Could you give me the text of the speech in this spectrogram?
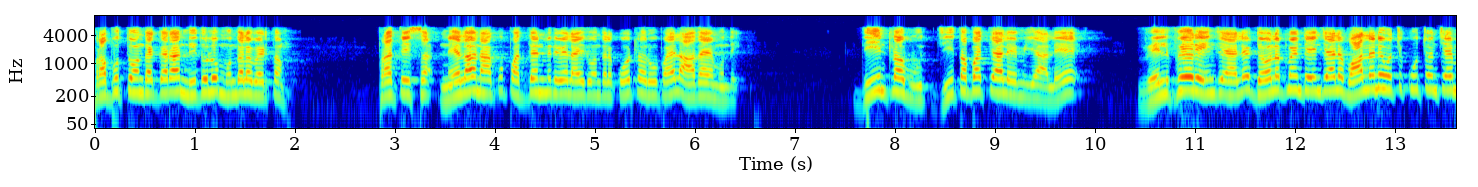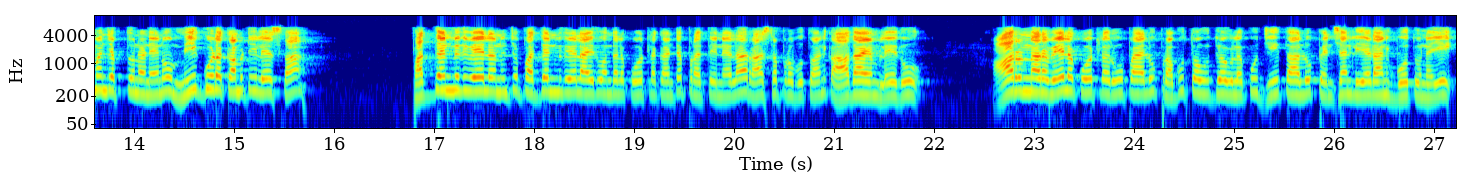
ప్రభుత్వం దగ్గర నిధులు ముందల పెడతాం. ప్రతి నెల నాకు పద్దెనిమిది వేల ఐదు వందల కోట్ల రూపాయల ఆదాయం ఉంది. దీంట్లో జీతభత్యాలు ఏమి ఇవ్వాలి వెల్ఫేర్ ఏం చేయాలి? డెవలప్మెంట్ ఏం చేయాలి? వాళ్ళనే వచ్చి కూర్చొని చేయమని చెప్తున్నా నేను. మీకు కూడా కమిటీలు వేస్తా. పద్దెనిమిది వేల నుంచి పద్దెనిమిది వేల ఐదు వందల కోట్ల కంటే ప్రతి నెల రాష్ట్ర ప్రభుత్వానికి ఆదాయం లేదు. ఆరున్నర వేల కోట్ల రూపాయలు ప్రభుత్వ ఉద్యోగులకు జీతాలు పెన్షన్లు ఇవ్వడానికి పోతున్నాయి.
